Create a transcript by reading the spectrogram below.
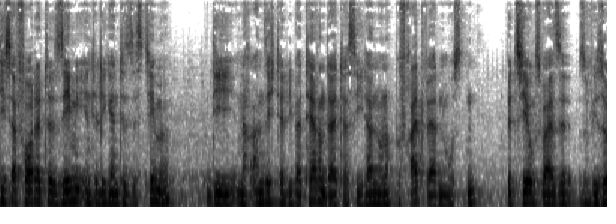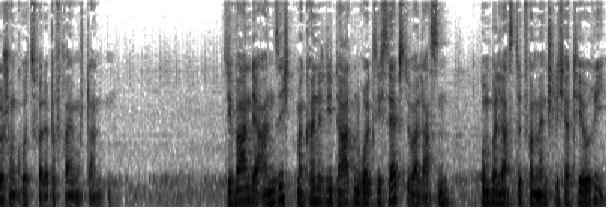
Dies erforderte semi-intelligente Systeme, die nach Ansicht der libertären Data Seeder nur noch befreit werden mussten, beziehungsweise sowieso schon kurz vor der Befreiung standen. Sie waren der Ansicht, man könne die Daten ruhig sich selbst überlassen, unbelastet von menschlicher Theorie.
